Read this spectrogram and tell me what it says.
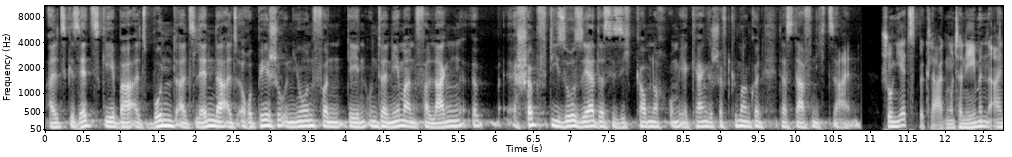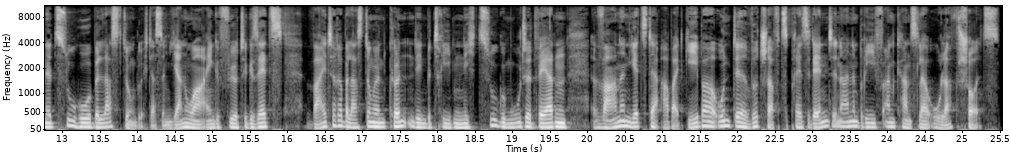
als Gesetzgeber, als Bund, als Länder, als Europäische Union von den Unternehmern verlangen, äh, erschöpft die so sehr, dass sie sich kaum noch um ihr Kerngeschäft kümmern können. Das darf nicht sein. Schon jetzt beklagen Unternehmen eine zu hohe Belastung durch das im Januar eingeführte Gesetz. Weitere Belastungen könnten den Betrieben nicht zugemutet werden, warnen jetzt der Arbeitgeber und der Wirtschaftspräsident in einem Brief an Kanzler Olaf Scholz.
